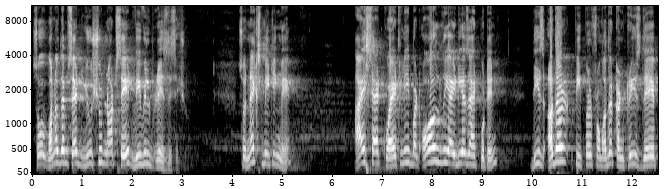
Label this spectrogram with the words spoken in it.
So one of them said you should not say it, we will raise this issue. So next meeting May, I sat quietly but all the ideas I had put in, these other people from other countries they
